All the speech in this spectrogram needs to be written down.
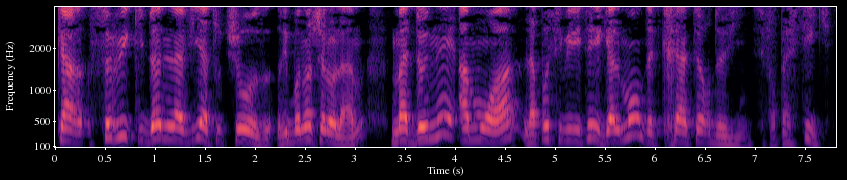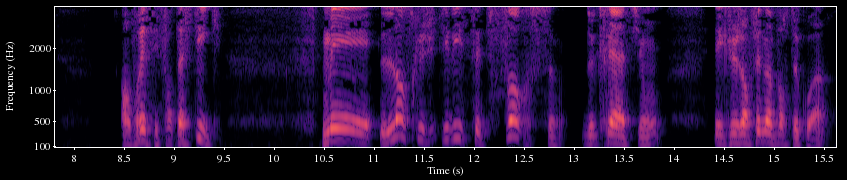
car celui qui donne la vie à toute chose, Ribono Shalolam, m'a donné à moi la possibilité également d'être créateur de vie. C'est fantastique. En vrai, c'est fantastique. Mais lorsque j'utilise cette force de création et que j'en fais n'importe quoi,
